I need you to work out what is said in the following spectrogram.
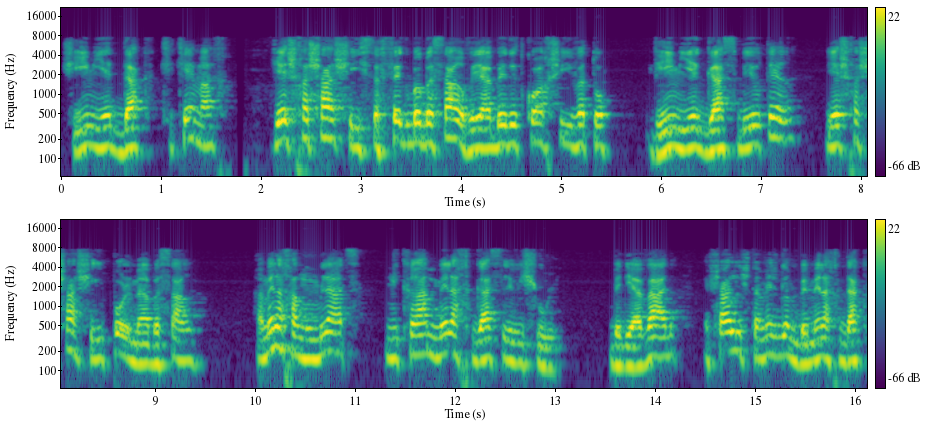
שאם יהיה דק כקמח, יש חשש שיספק בבשר ויאבד את כוח שאיבתו, ואם יהיה גס ביותר, יש חשש שיפול מהבשר. המלח המומלץ נקרא מלח גס לבישול. בדיעבד, אפשר להשתמש גם במלח דק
